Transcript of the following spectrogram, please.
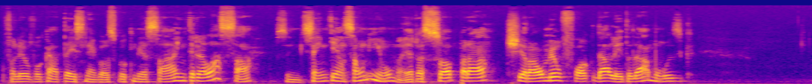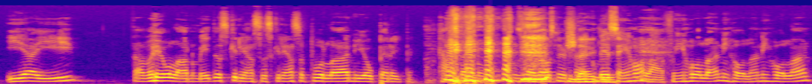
Eu falei, eu vou catar esse negócio, vou começar a entrelaçar, assim, sem intenção nenhuma. Era só pra tirar o meu foco da letra da música. E aí, tava eu lá no meio das crianças, as crianças pulando e eu, peraí, catando os negócios no chão e comecei a enrolar. Fui enrolando, enrolando, enrolando.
